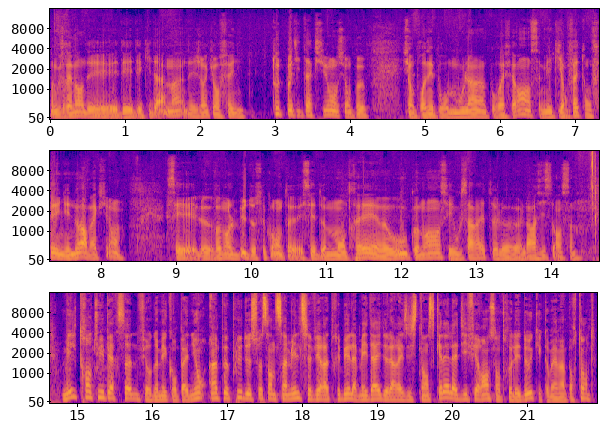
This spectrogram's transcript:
Donc, vraiment des, des, des kidam, hein, des gens qui ont fait une toute petite action, si on peut, si on prenait pour Moulin pour référence, mais qui en fait ont fait une énorme action. C'est vraiment le but de ce compte, essayer de montrer euh, où commence et où s'arrête la résistance. 1038 personnes furent nommées compagnons, un peu plus de 65 000 se virent attribuer la médaille de la résistance. Quelle est la différence entre les deux, qui est quand même importante?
